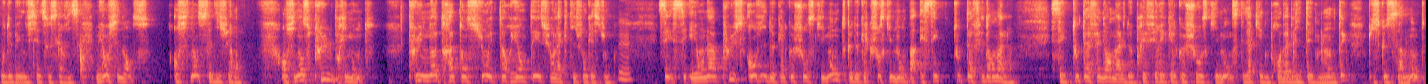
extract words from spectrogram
ou de bénéficier de ce service. Mais en finance, en finance, c'est différent. En finance, plus le prix monte, plus notre attention est orientée sur l'actif en question. Et on a plus envie de quelque chose qui monte que de quelque chose qui ne monte pas. Et c'est tout à fait normal. C'est tout à fait normal de préférer quelque chose qui monte, c'est-à-dire qu'il y a une probabilité de monter, puisque ça monte,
